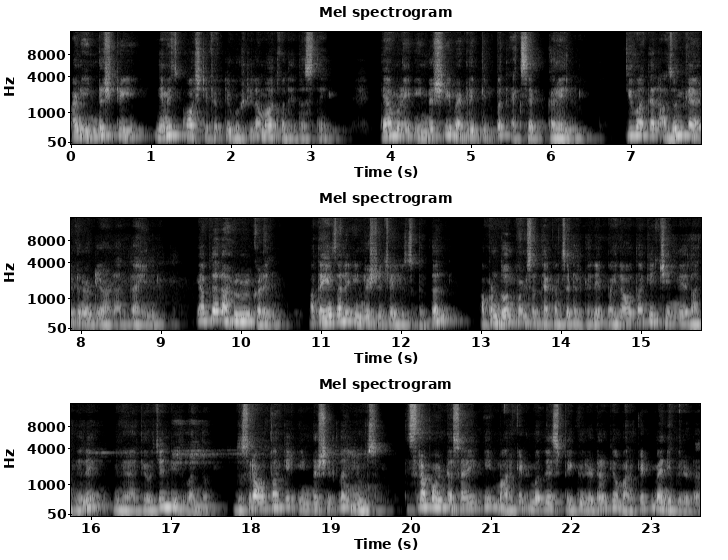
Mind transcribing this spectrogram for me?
आणि इंडस्ट्री नेहमीच कॉस्ट इफेक्टिव्ह गोष्टीला महत्त्व देत असते. त्यामुळे इंडस्ट्री बॅटरी कितपत ॲक्सेप्ट करेल किंवा त्याला अजून काय अल्टरनेटिव्ह आणता येईल हे आपल्याला हळूहळू कळेल. आता हे झालं इंडस्ट्रीच्या यूजबद्दल आपण दोन पॉईंट सध्या कन्सिडर केले. पहिला होता की चीनने लादलेले निर्यातीवरचे निर्बंध. दुसरा होता की इंडस्ट्रीतला यूज तिसरा पॉईंट असा आहे की मार्केटमधले स्पेक्युलेटर किंवा मार्केट मॅनिप्युलेटर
